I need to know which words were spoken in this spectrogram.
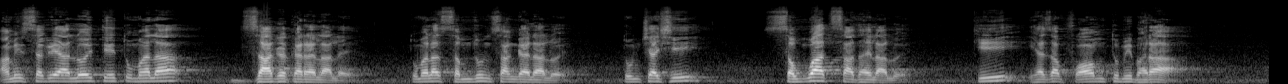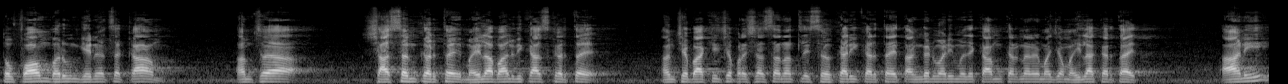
आम्ही सगळे आलोय ते तुम्हाला जाग करायला आलंय. तुम्हाला समजून सांगायला आलोय. तुमच्याशी संवाद साधायला आलोय की ह्याचा फॉर्म तुम्ही भरा. तो फॉर्म भरून घेण्याचं काम आमचं शासन करतंय महिला बाल विकास करतंय. आमचे बाकीचे प्रशासनातले सहकारी करतायत अंगणवाडीमध्ये काम करणाऱ्या माझ्या महिला करतायत. आणि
